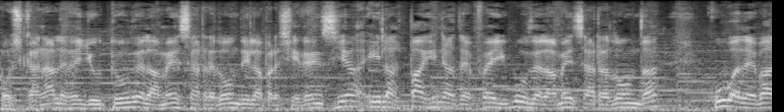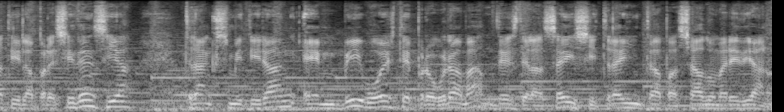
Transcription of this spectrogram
los canales de YouTube de la Mesa Redonda y la Presidencia y las páginas de Facebook de la Mesa Redonda, Cuba Debate y la Presidencia transmitirán en vivo este programa desde las 6 y 30 pasado meridiano.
